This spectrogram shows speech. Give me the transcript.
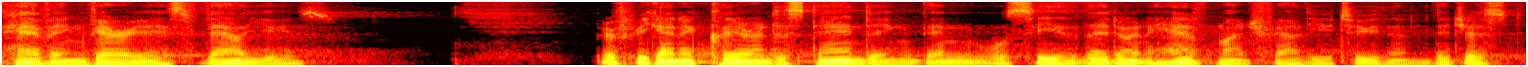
having various values. But if we gain a clear understanding, then we'll see that they don't have much value to them. They're just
